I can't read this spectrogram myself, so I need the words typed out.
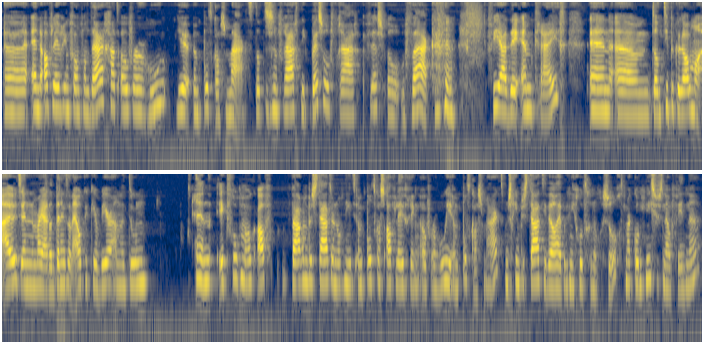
Uh, en de aflevering van vandaag gaat over hoe je een podcast maakt. Dat is een vraag die ik best wel, vraag, best wel vaak via DM krijg. En um, dan typ ik het allemaal uit. En, maar ja, dat ben ik dan elke keer weer aan het doen. En ik vroeg me ook af, waarom bestaat er nog niet een podcastaflevering over hoe je een podcast maakt? Misschien bestaat die wel, heb ik niet goed genoeg gezocht, maar kon het niet zo snel vinden.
